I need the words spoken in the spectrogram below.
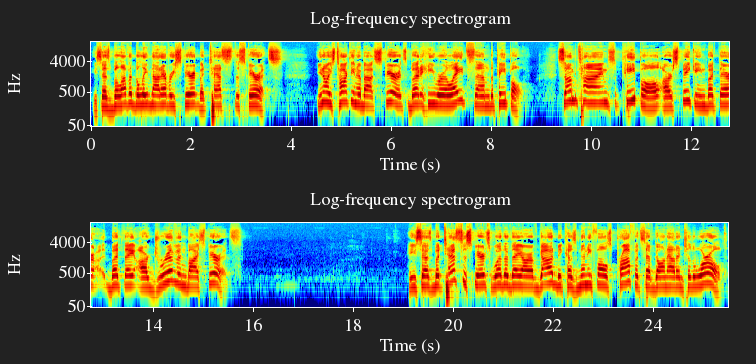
He says, Beloved, believe not every spirit, but test the spirits. You know, he's talking about spirits, but he relates them to people. Sometimes people are speaking, but, they're, but they are driven by spirits. He says, But test the spirits whether they are of God, because many false prophets have gone out into the world.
